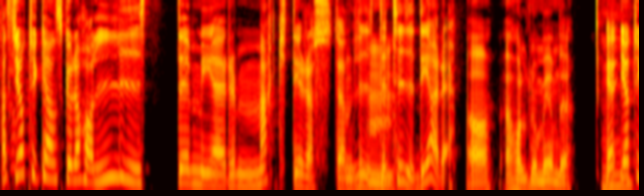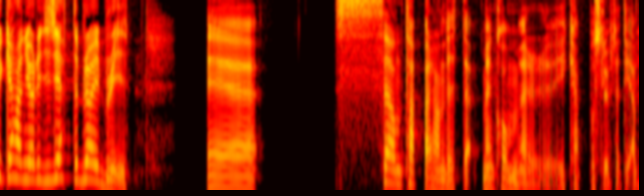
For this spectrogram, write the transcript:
Fast jag tycker han skulle ha lite mer makt i rösten lite Mm. tidigare. Ja, jag håller nog med om det. Mm. Jag, jag tycker han gör det jättebra i Brie. Eh, sen tappar han lite, men kommer ikapp på slutet igen.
